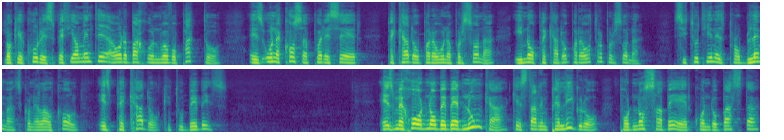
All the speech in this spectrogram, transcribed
lo que ocurre, especialmente ahora bajo el nuevo pacto, es una cosa puede ser pecado para una persona y no pecado para otra persona. Si tú tienes problemas con el alcohol, es pecado que tú bebes. Es mejor no beber nunca que estar en peligro por no saber cuándo basta.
